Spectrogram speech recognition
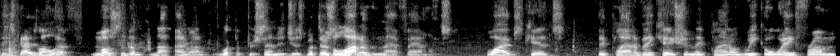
These guys all have most of them. Not I don't know what the percentage is, but there's a lot of them that have families, wives, kids. They plan a vacation. They plan a week away from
